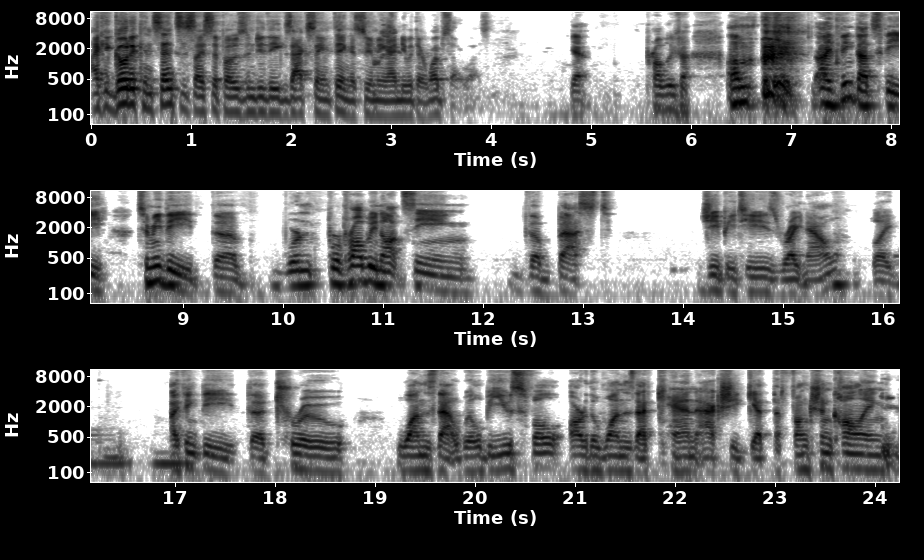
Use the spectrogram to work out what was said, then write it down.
I could go to consensus, I suppose, and do the exact same thing, assuming I knew what their website was. Yeah, probably. Um, I think that's the to me the the we're we're probably not seeing the best GPTs right now. Like, I think the the true ones that will be useful are the ones that can actually get the function calling hmm.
